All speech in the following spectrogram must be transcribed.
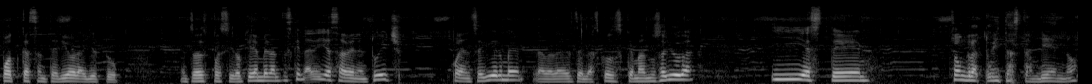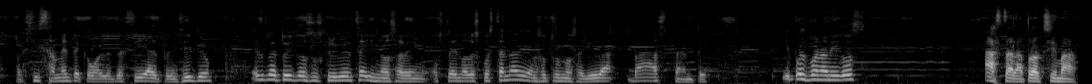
podcast anterior a YouTube. Entonces, pues si lo quieren ver antes que nadie, ya saben, en Twitch pueden seguirme. La verdad es de las cosas que más nos ayuda. Y este son gratuitas también, ¿no? Precisamente como les decía al principio, es gratuito suscribirse y no saben, a ustedes no les cuesta nada y a nosotros nos ayuda bastante. Y pues bueno amigos, hasta la próxima.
